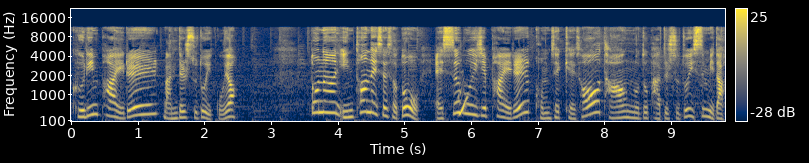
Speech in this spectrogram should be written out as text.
그림 파일을 만들 수도 있고요. 또는 인터넷에서도 SVG 파일을 검색해서 다운로드 받을 수도 있습니다.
